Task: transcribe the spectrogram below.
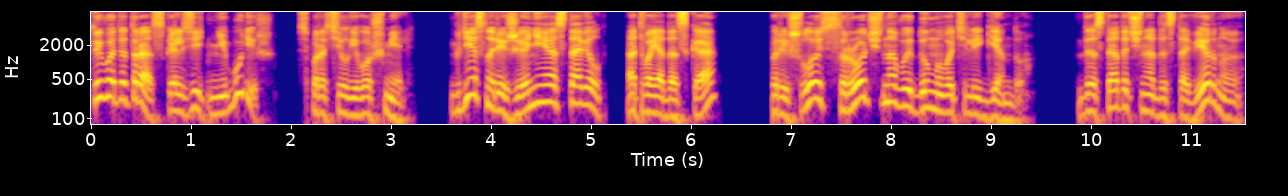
«Ты в этот раз скользить не будешь?» – спросил его Шмель. «Где снаряжение оставил? А твоя доска?» Пришлось срочно выдумывать легенду. Достаточно достоверную,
